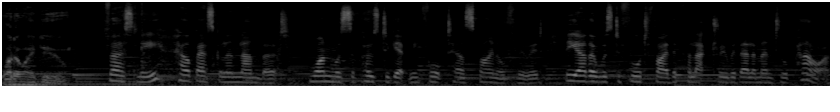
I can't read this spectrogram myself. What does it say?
What do I do? Firstly, help Eskel and Lambert. One was supposed to get me forktail spinal fluid, the other was to fortify the phylactery with elemental power.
